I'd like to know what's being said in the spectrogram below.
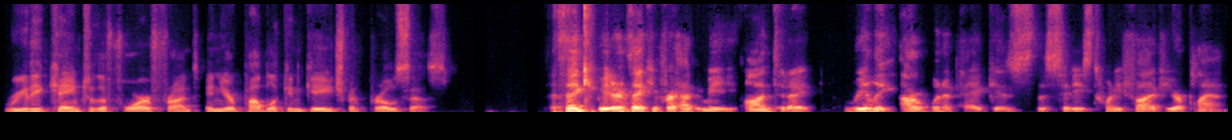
really came to the forefront in your public engagement process. Thank you, Peter, and thank you for having me on today. Really, our Winnipeg is the city's 25 year plan,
